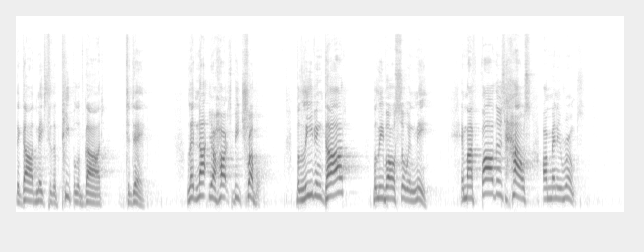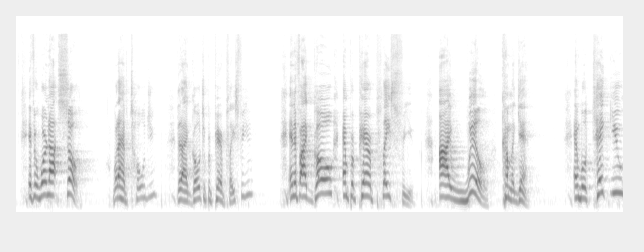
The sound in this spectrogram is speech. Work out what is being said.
that God makes to the people of God today. Let not your hearts be troubled. Believe in God, believe also in me. In my Father's house are many rooms. If it were not so, would I have told you that I go to prepare a place for you? And if I go and prepare a place for you, I will come again and will take you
